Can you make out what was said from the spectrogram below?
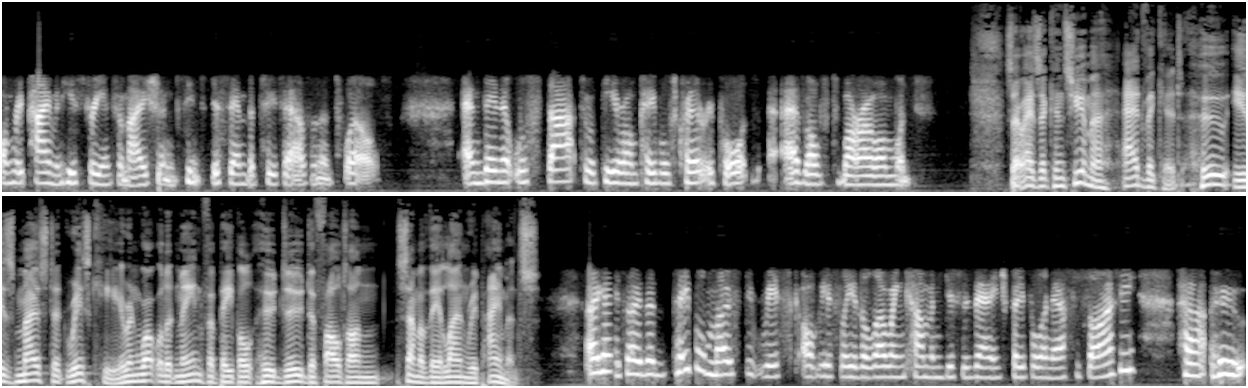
on repayment history information since December 2012 and then it will start to appear on people's credit reports as of tomorrow onwards. So, as a consumer advocate, who is most at risk here, and what will it mean for people who do default on some of their loan repayments? Okay, so the people most at risk, obviously, are the low income and disadvantaged people in our society who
